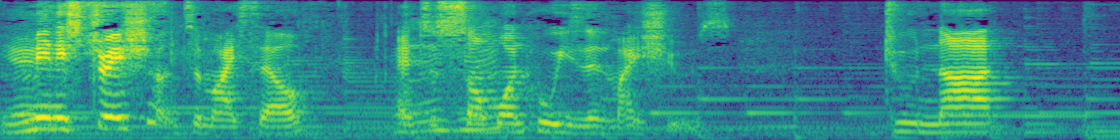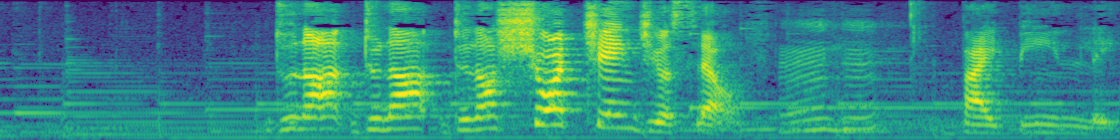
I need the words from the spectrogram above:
Yes. ministration to myself and to someone who is in my shoes. Do not, do not, do not, do not shortchange yourself by being late.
